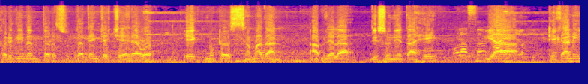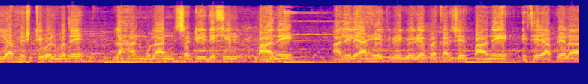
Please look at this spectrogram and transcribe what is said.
खरेदीनंतर सुद्धा त्यांच्या चेहऱ्यावर एक मोठं समाधान आपल्याला दिसून येत आहे. या ठिकाणी या फेस्टिवलमध्ये लहान मुलांसाठी देखील पाळणे आलेले आहेत. वेगवेगळ्या प्रकारचे पाळणे इथे आपल्याला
